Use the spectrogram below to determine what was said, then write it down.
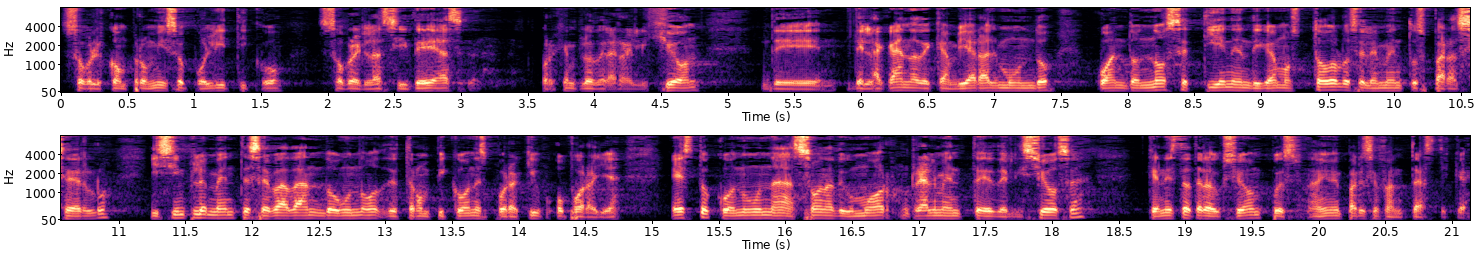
sobre el compromiso político, sobre las ideas, por ejemplo, de la religión, de, la gana de cambiar al mundo, cuando no se tienen, digamos, todos los elementos para hacerlo y simplemente se va dando uno de trompicones por aquí o por allá. Esto con una zona de humor realmente deliciosa que en esta traducción, pues a mí me parece fantástica.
